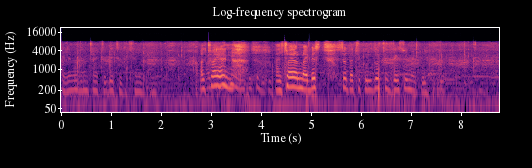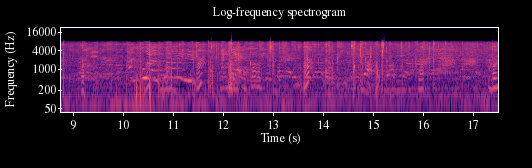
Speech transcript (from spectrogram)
Let me don't try to get to the swimming pool. I'll try and I'll try all my best so that we could go to the swimming pool. Huh? Huh? What? Bon.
